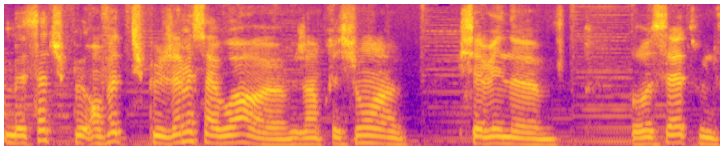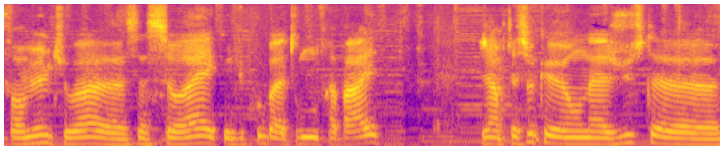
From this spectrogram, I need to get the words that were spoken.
Mais ça, tu peux, en fait, tu peux jamais savoir. euh, J'ai l'impression euh, s'il y avait une euh, recette ou une formule, tu vois, euh, ça se saurait et que du coup, bah, tout le monde ferait pareil. J'ai l'impression qu'on a juste euh,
